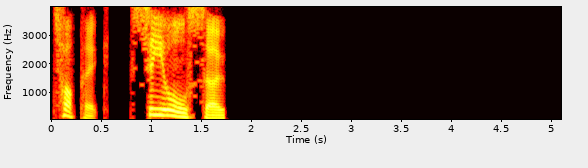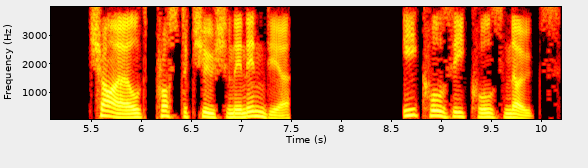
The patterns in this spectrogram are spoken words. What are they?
Topic See also Child prostitution in India Notes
